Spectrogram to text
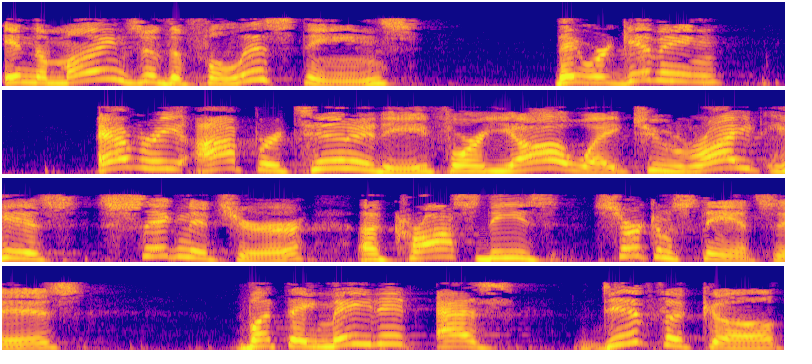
In the minds of the Philistines, they were giving every opportunity for Yahweh to write His signature across these circumstances, but they made it as difficult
